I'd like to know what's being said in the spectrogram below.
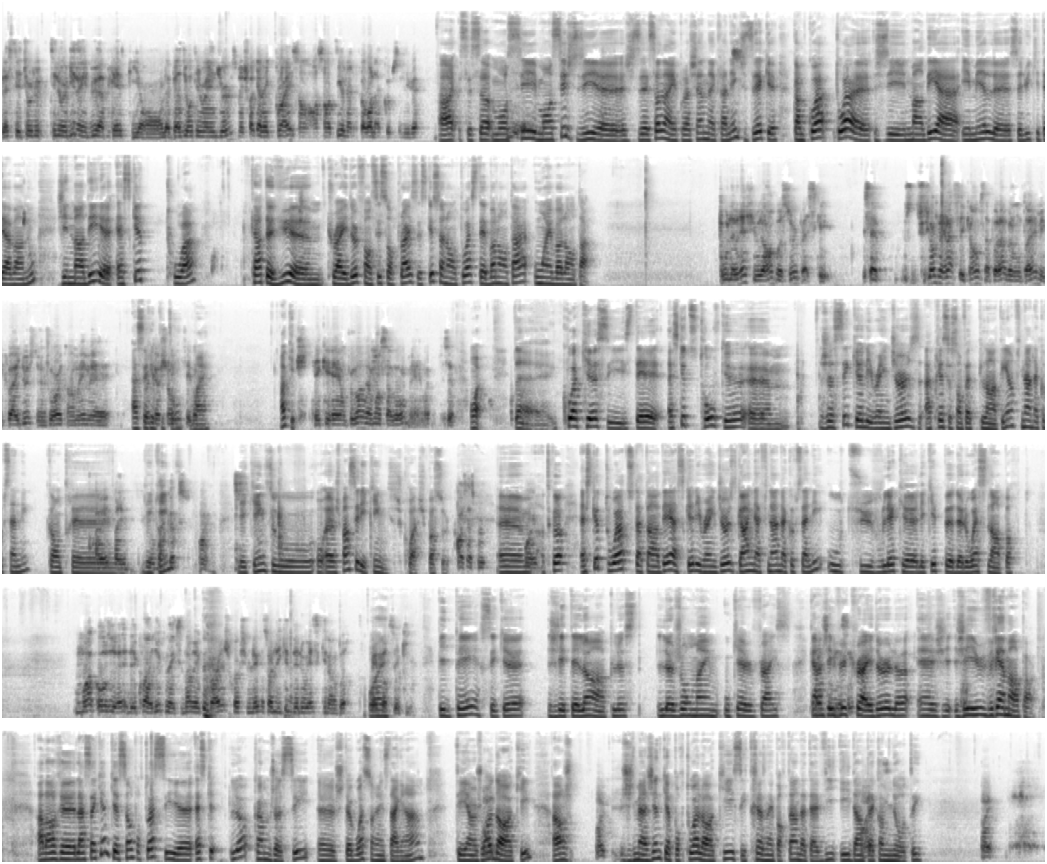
Là, c'était Tenordi dans les buts après, puis on l'a perdu contre les Rangers. Mais je crois qu'avec Price, en, en santé, on fait avoir la coupe cette année-là. Ah, c'est ça. Moi aussi, moi aussi je, dis, euh, je disais ça dans les prochaines chroniques. Je disais que, comme quoi, toi, euh, j'ai demandé à Émile, euh, celui qui était avant nous, j'ai demandé, euh, est-ce que toi, quand tu as vu euh, Crider foncer sur Price, est-ce que selon toi c'était volontaire ou involontaire? Pour le vrai, je suis vraiment pas sûr parce que ça, je la séquence, ça n'a pas l'air volontaire, mais Crider, c'est un joueur quand même. euh, Assez réputé. cochon, bon. Ouais. OK. fait que, euh, on peut pas vraiment savoir, mais ouais, c'est ça. Ouais. Euh, Quoique, c'est- c'était. Est-ce que tu trouves que. euh, je sais que les Rangers, après, se sont fait planter en finale de la Coupe Stanley contre euh, par les Kings. Ouais. Les Kings ou. euh, je pense que c'est les Kings, je crois, je suis pas sûr. Ouais, ça se peut. Euh, Ouais. En tout cas, est-ce que toi, tu t'attendais à ce que les Rangers gagnent la finale de la Coupe Stanley ou tu voulais que l'équipe de l'Ouest l'emporte? Moi, à cause de, de Crider et l'accident avec Price, je crois que je voulais que ce soit l'équipe de l'Ouest qui l'emporte. Ouais. qui. Puis le pire, c'est que j'étais là en plus le jour même où Carey Price. Quand Ouais, j'ai vu. Crider, là, euh, j'ai j'ai eu vraiment peur. Alors, euh, la cinquième question pour toi, c'est euh, est-ce que là, comme je sais, euh, je te vois sur Instagram, tu es un joueur Ouais. de hockey. Alors, j'imagine que pour toi, le hockey, c'est très important dans ta vie et dans ta communauté. Ouais.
